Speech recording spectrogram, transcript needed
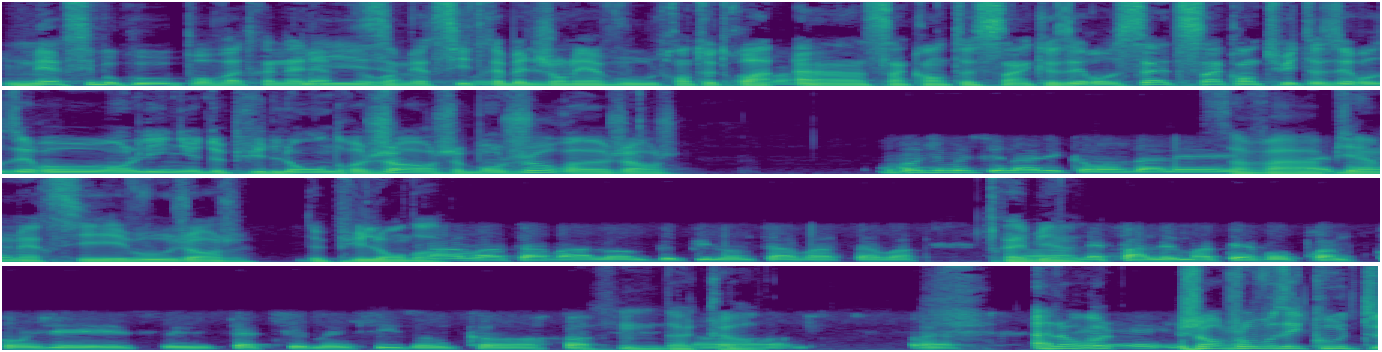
Merci beaucoup pour votre analyse. Merci, très belle journée à vous. 33 1 55 07 58 00 en ligne depuis Londres. Georges, bonjour euh, Georges. Bonjour Monsieur Nali, comment vous allez? Ça va bien, merci. Et vous, Georges, depuis Londres? Ça va, ça va, Londres, depuis Londres, ça va, ça va. Très bien. Euh, les parlementaires vont prendre congé cette semaine-ci, donc. Euh, D'accord. Euh, Alors, Georges, on vous écoute.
